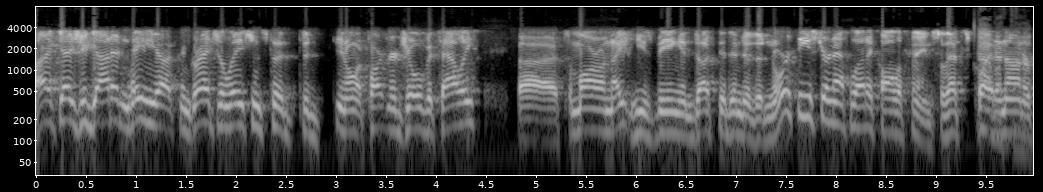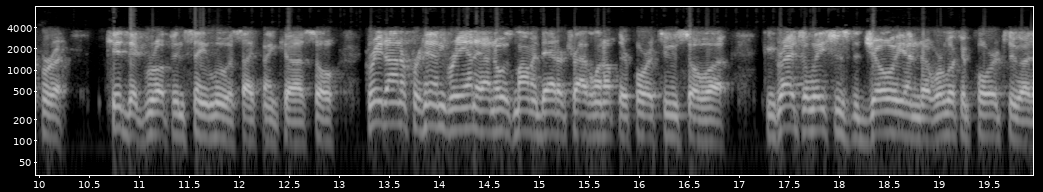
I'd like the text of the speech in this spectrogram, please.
All right, guys, you got it. And hey, uh, congratulations to, to you know my partner Joe Vitale. Uh, tomorrow night, he's being inducted into the Northeastern Athletic Hall of Fame. So that's quite an honor for a kid that grew up in St. Louis, I think. Uh, so great honor for him. Brianna, I know his mom and dad are traveling up there for it too. So uh, congratulations to Joey, and uh, we're looking forward to uh,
